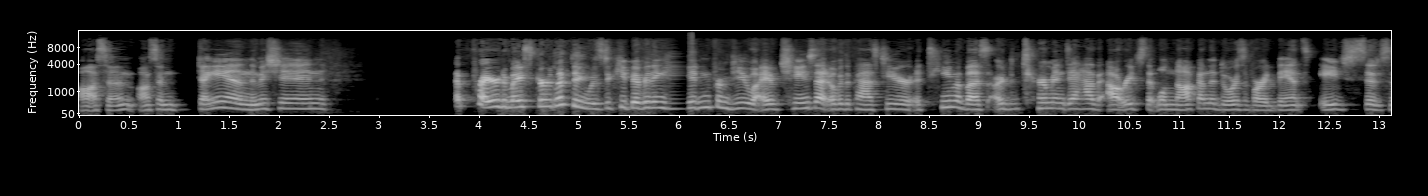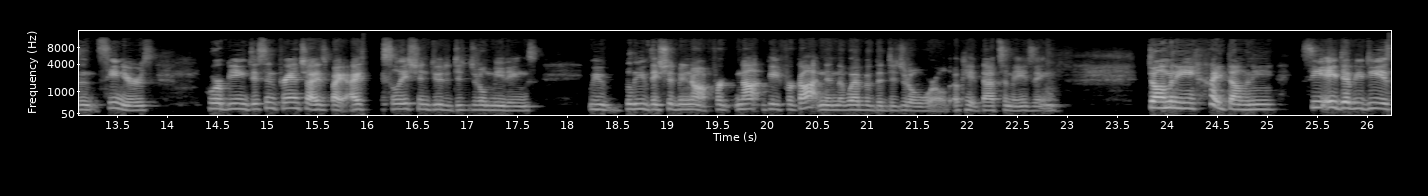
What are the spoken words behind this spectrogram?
Awesome awesome. Diane the mission prior to my skirt lifting was to keep everything hidden from view. I have changed that over the past year. A team of us are determined to have outreach that will knock on the doors of our advanced age citizen seniors who are being disenfranchised by isolation due to digital meetings. We believe they should be not, for, not be forgotten in the web of the digital world. Okay, that's amazing. Domini, hi Domini. CAWD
